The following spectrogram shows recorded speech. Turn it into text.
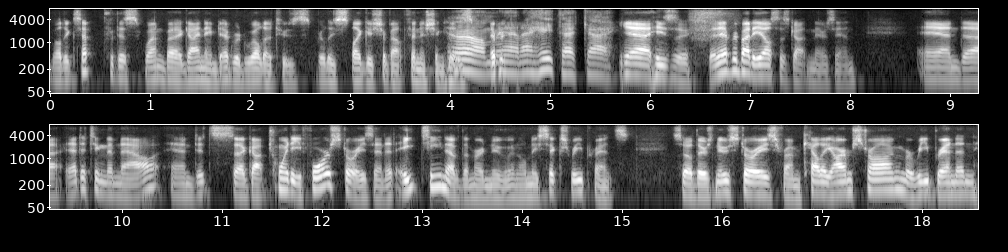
well, except for this one by a guy named Edward Willett, who's really sluggish about finishing his. Oh Every- man, I hate that guy. yeah, he's a, but everybody else has gotten theirs in, and uh, editing them now, and it's uh, got 24 stories in it. 18 of them are new, and only six reprints. So there's new stories from Kelley Armstrong, Marie Brennan,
